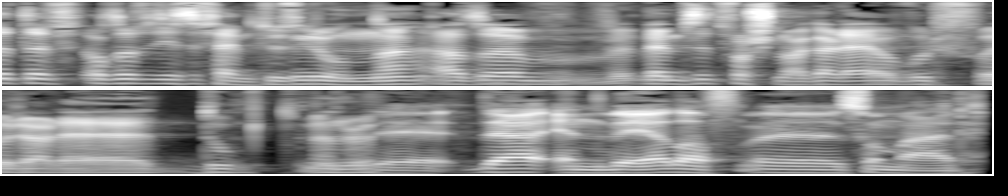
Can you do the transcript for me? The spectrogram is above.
dette, altså, disse 5000 kronene, altså, hvem sitt forslag er det, og hvorfor er det dumt, mener du? Det, det er NVE, da, eh, som er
